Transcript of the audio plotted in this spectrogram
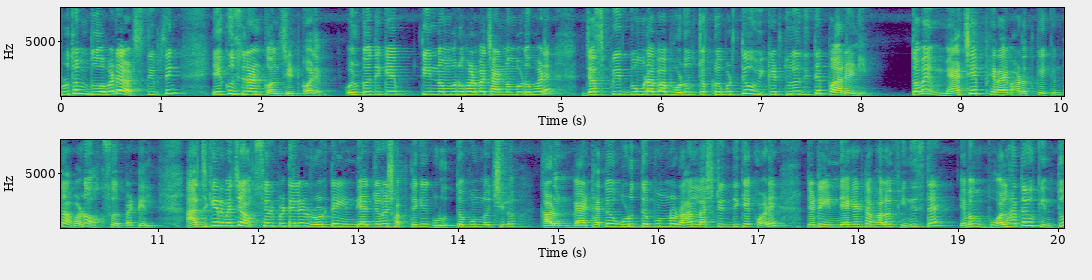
প্রথম দু ওভারে অর্শদীপ সিং একুশ রান কনসিড করে। উল্টো দিকে তিন নম্বর ওভার বা চার নম্বর ওভারে জাসপ্রীত বুমরা বা ভরুণ চক্রবর্তীও উইকেট তুলে দিতে পারেনি। তবে ম্যাচে ফেরায় ভারতকে কিন্তু আবারও অক্ষর প্যাটেল। আজকের ম্যাচে অক্ষর প্যাটেলের রোলটা ইন্ডিয়ার জন্য সবথেকে গুরুত্বপূর্ণ ছিল। কারণ ব্যাট হাতেও গুরুত্বপূর্ণ রান লাস্টের দিকে করে, যেটা ইন্ডিয়াকে একটা ভালো ফিনিশ দেয়, এবং বল হাতেও কিন্তু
